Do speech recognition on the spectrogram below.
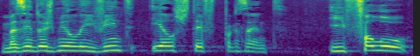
Mas em 2020 ele esteve presente e falou.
